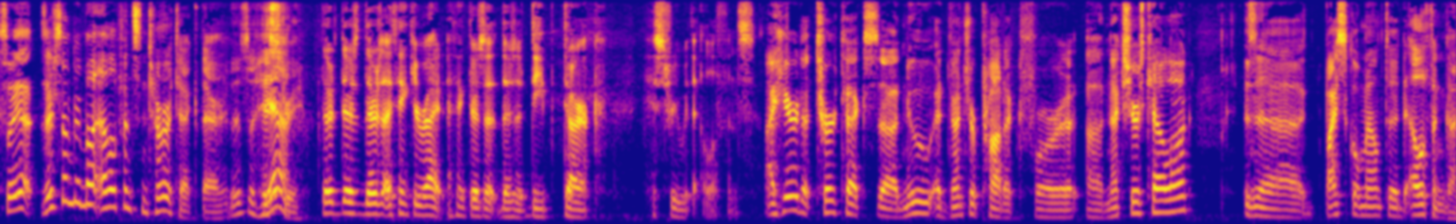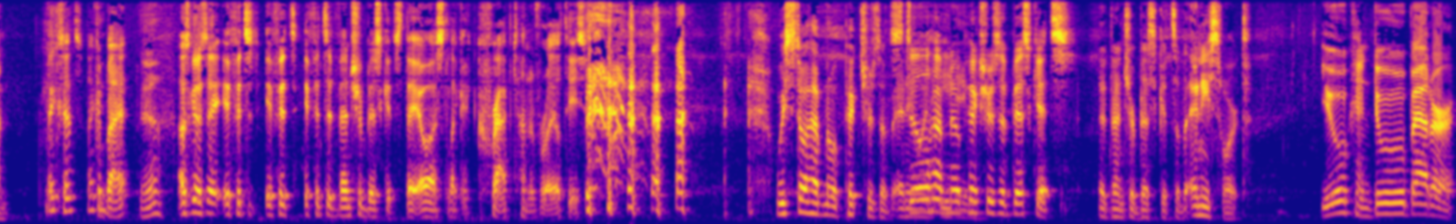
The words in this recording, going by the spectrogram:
So, yeah, there's something about elephants and Touratech there. There's a history. Yeah, there, there's, there's. I think you're right. I think there's a, there's a deep, dark history with elephants. I hear that Touratech's uh, new adventure product for uh, next year's catalog is a bicycle mounted elephant gun. Makes sense. I could buy it. Yeah. I was gonna say if it's if it's if it's adventure biscuits, they owe us like a crap ton of royalties. We still have no pictures of Still have no eating pictures of biscuits. adventure biscuits of any sort. You can do better.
